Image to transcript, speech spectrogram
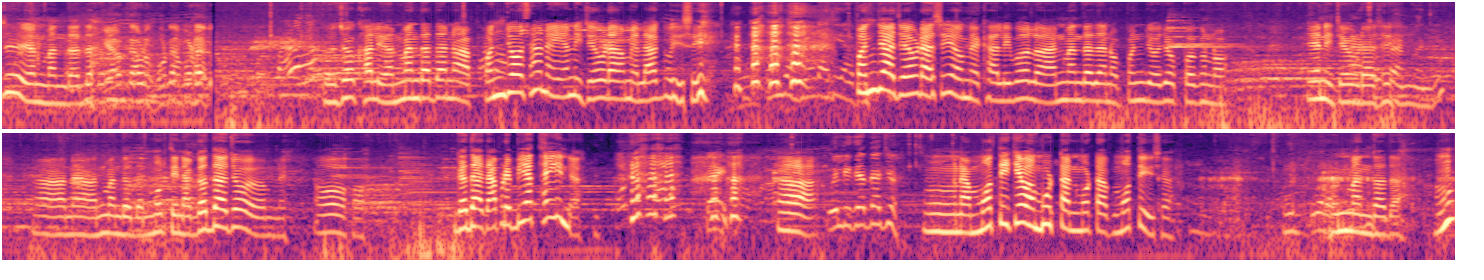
જય હનુમાન દાદા. તો જો ખાલી હનુમાન દાદાનો આ પંજો છે ને એની જેવડા અમે લાગવી છીએ. પંજા જેવડા છીએ અમે ખાલી બોલો હનુમાન દાદાનો પંજો જો પગનો એની જેવડા છે. હા અને હનુમાન દાદાની મૂર્તિના ગદા જો અમને. ઓહો. ગદા તો આપણે બે થઈ ને. હા. ઓલી ગદા જો. ના મોતી કેવા મોટા ને મોટા મોતી છે. હનુમાન દાદા. હમ?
